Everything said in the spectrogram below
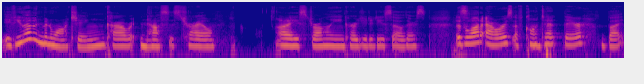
if you haven't been watching Kyle Rittenhouse's trial, I strongly encourage you to do so. There's there's a lot of hours of content there, but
